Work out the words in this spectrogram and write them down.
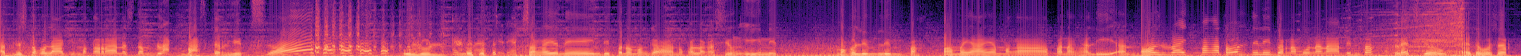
At gusto ko lagi makaranas ng blockbuster hits. Ah! Ulul. Sa ngayon eh, hindi pa naman gaano kalakas yung init. Makulimlim pa. Mamaya yan, mga pananghalian. Alright mga tol, deliver na muna natin to. Let's go. Ito po sir.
